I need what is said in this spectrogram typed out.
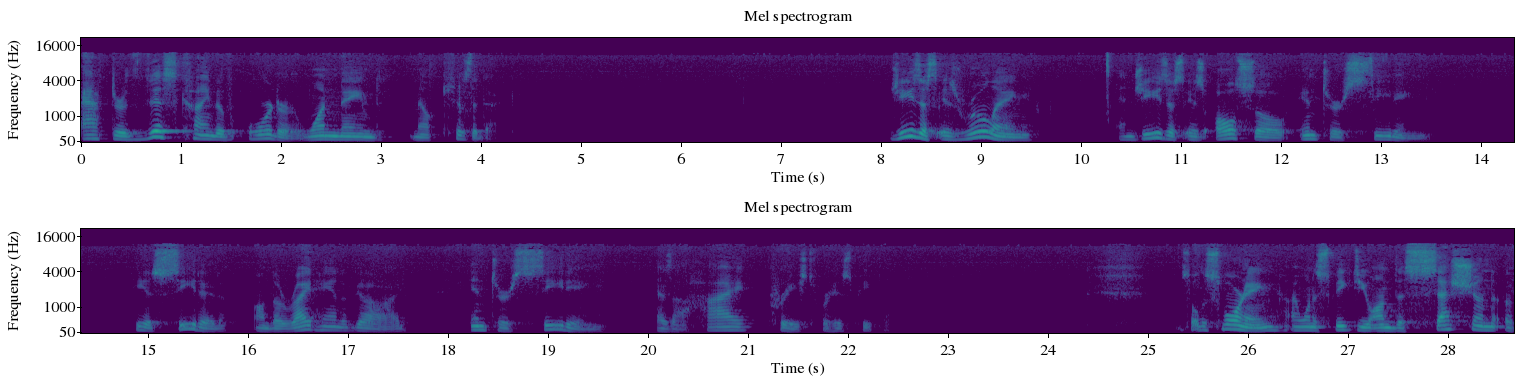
After this kind of order, one named Melchizedek. Jesus is ruling, and Jesus is also interceding. He is seated on the right hand of God, interceding as a high priest for his people. So this morning, I want to speak to you on the session of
